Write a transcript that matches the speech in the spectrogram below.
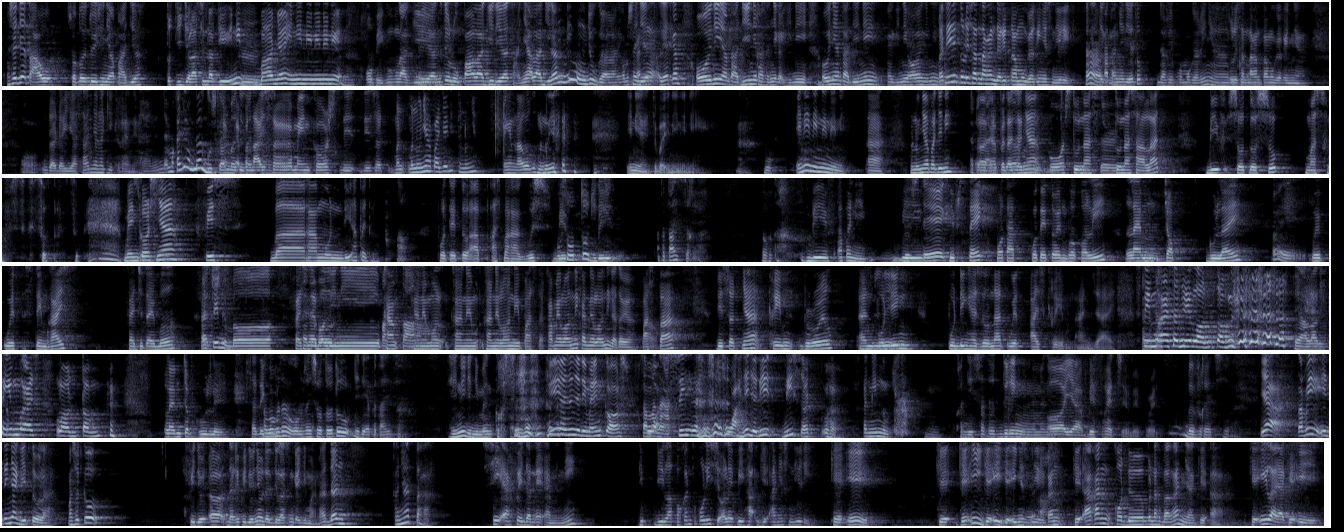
Maksudnya dia tahu soto itu isinya apa aja? Terus dijelasin lagi ini bahannya ini ini ini ini. Oh bingung lagi. Iya, nanti lupa lagi dia tanya lagi kan bingung juga kan. Kalau misalnya dia lihat kan, oh ini yang tadi ini rasanya kayak gini. Oh ini yang tadi ini kayak gini. Oh yang ini. Berarti ini tulisan tangan dari pramugarinya sendiri. Nah, katanya dia tuh dari pramugarinya. Tulisan tangan pramugarinya. Oh, udah ada hiasannya lagi keren ya. Nah, makanya bagus kan berarti kan. Appetizer, main course, di dessert. Men- menunya apa aja nih menunya? Pengen tahu aku menunya. ini ya, coba ini ini nih. Nah, Bu. Ini ini ini ini. Nah, menunya apa aja nih? Appetizer, appetizernya main course, tuna dessert. tuna salad, beef soto soup, mushroom soto soup. Main course-nya fish baramundi apa itu? Oh, Potato ap- asparagus, oh, soto jadi appetizer ya? Baru tahu. beef apa nih? Beef steak. beef steak, potat, potato and broccoli, lamb chop gulai Oh, eh, with, with steamed rice, vegetable, vegetable, vegetable ini pasta. cane- cannelloni pasta. Cameloni, cannelloni gak tau ya. Pasta. Dessertnya cream brulee and pudding pudding hazelnut with ice cream. Anjay. Steam rice aja lontong. ya lan. Steam rice lontong. Lamb chop gulai. Sate Apa aku gulai. tahu kalau misalnya soto tuh jadi appetizer. Di sini jadi main course. Iya, itu jadi main course. Sama Kuah- nasi. Kuahnya jadi dessert. Wah, kan minum. kan di satu drink namanya. Oh iya, beverage ya, beverage. Beverage ya. Ya, tapi intinya gitulah. Maksudku video eh, dari videonya udah jelasin kayak gimana dan ternyata si RV dan EM ini di- dilaporkan ke polisi oleh pihak GA-nya sendiri. GE. G, GI, GI, GI-nya sendiri kan. GA kan kode penerbangannya GA. GI lah ya GI.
